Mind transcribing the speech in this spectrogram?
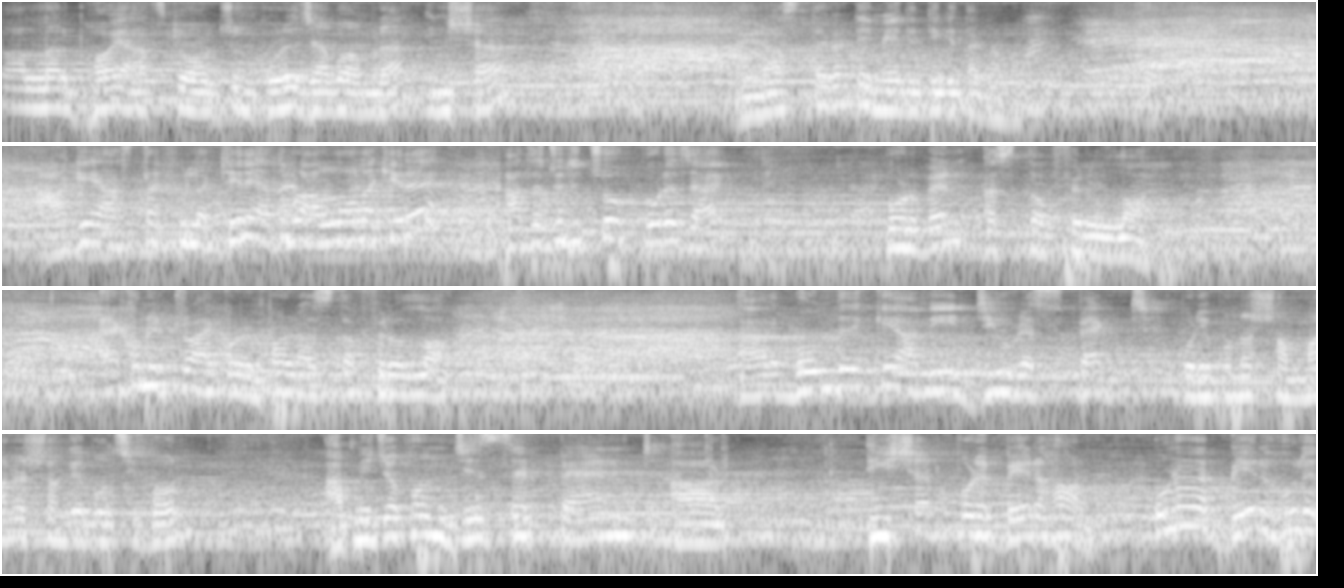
তো আল্লাহর ভয় আজকে অর্জন করে যাব আমরা, ইনশা রাস্তাঘাটে মেয়েদের দিকে তাকাবো। আগে আস্তাফিল্লাহ কেড়ে এত বড় আল্লাহ কেড়ে আচ্ছা যদি চোখ পড়ে যায়, পড়বেন আস্তাফিরুল্লাহ এখনই ট্রাই করেন, পড়েন আস্তাফিরুল্লাহ আর বোনদেরকে আমি ডিউ রেসপেক্ট পরিপূর্ণ সম্মানের সঙ্গে বলছি, বোন, আপনি যখন জিন্সের প্যান্ট আর টি শার্ট পরে বের হন ওনারা বের হলে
